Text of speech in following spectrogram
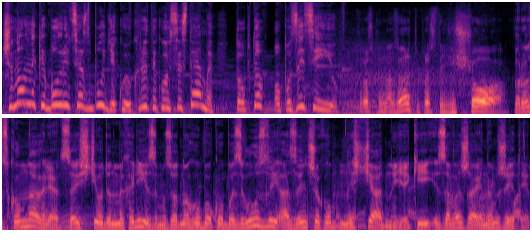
Чиновники борються з будь-якою критикою системи, тобто опозицією. Роскомнадзор это просто еще Роскомнагляд це ще один механізм з одного боку безглуздий, а з іншого нещадний, який заважає нам жити,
